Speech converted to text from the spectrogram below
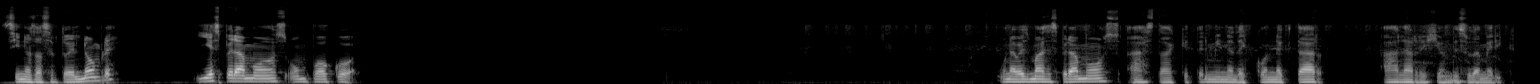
Si nos aceptó el nombre y esperamos un poco. Una vez más esperamos hasta que termine de conectar a la región de Sudamérica.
